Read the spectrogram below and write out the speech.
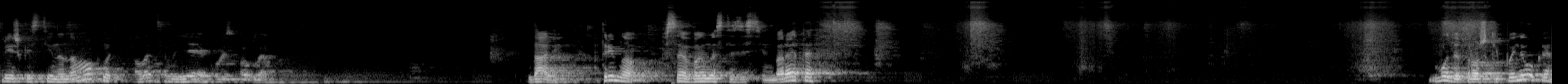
трішки стіни намокнуть, але це не є якоюсь проблемою. Далі потрібно все винести зі стін. Берете Буде трошки пилюки,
